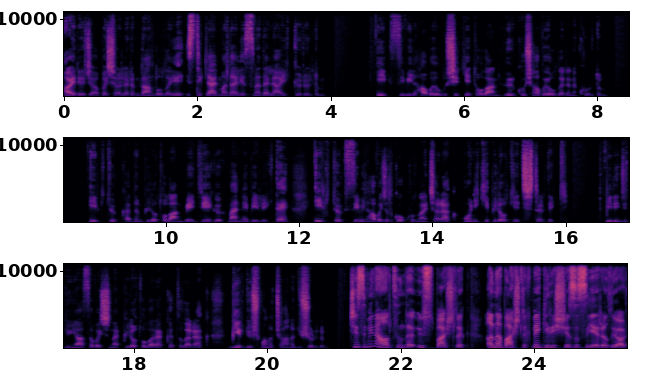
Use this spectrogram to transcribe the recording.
Ayrıca başarılarımdan dolayı İstiklal Madalyası'na da layık görüldüm. İlk sivil havayolu şirketi olan Hürkuş Hava Yolları'nı kurdum. İlk Türk kadın pilot olan Bedriye Gökmen'le birlikte ilk Türk Sivil Havacılık Okulu'nu açarak 12 pilot yetiştirdik. Birinci Dünya Savaşı'na pilot olarak katılarak bir düşman uçağını düşürdüm. Çizimin altında üst başlık, ana başlık ve giriş yazısı yer alıyor.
